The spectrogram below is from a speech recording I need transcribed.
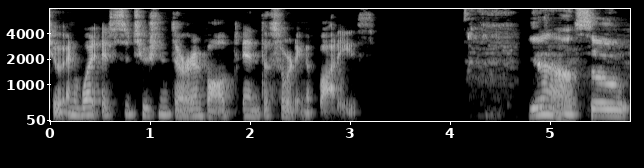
to, and what institutions are involved in the sorting of bodies? Yeah. So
